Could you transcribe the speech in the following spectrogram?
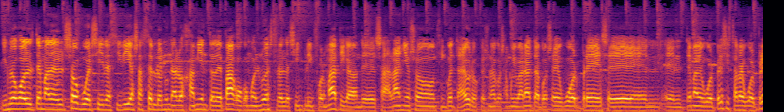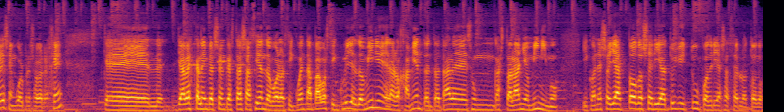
Y luego el tema del software, si decidías hacerlo en un alojamiento de pago como el nuestro, el de Simple Informática, donde al año son 50 euros, que es una cosa muy barata, pues es WordPress, el, tema de WordPress, instalar WordPress en WordPress.org, que ya ves que la inversión que estás haciendo por los 50 pavos te incluye el dominio y el alojamiento, en total es un gasto al año mínimo y con eso ya todo sería tuyo y tú podrías hacerlo todo.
